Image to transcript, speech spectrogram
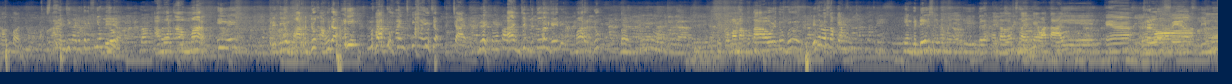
nonton. Anjing ada trivium Iya. dong. Bang. Amon Amar Iya. Review Marduk aku udah Ih, Marduk anjing, aku udah percaya. Anjing betulan kayak ini Marduk. Bang. mama aku tahu itu be Dia termasuk yang yang gede sih namanya di black metal kan selain kayak Watain. Kayak Relovel, Bimu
